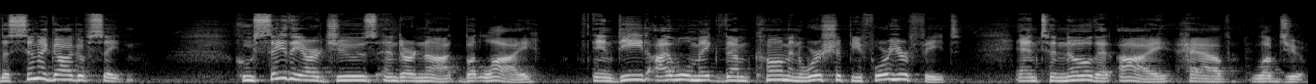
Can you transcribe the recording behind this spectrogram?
the synagogue of Satan, who say they are Jews and are not, but lie, indeed, I will make them come and worship before your feet, and to know that I have loved you.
